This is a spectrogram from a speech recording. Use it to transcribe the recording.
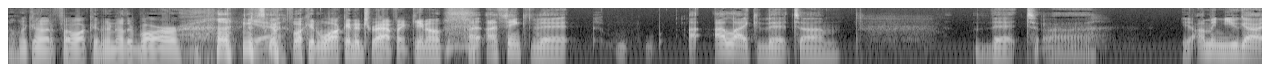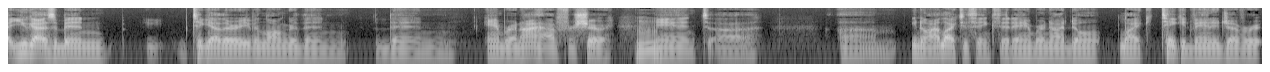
oh my god, if I walk in another bar, I'm just Yeah. gonna fucking walk into traffic, you know? I, I think that I, I like that um, that uh, yeah. I mean, you got you guys have been together even longer than than Amber and I have for sure, Mhm. and. Uh, um, you know, I like to think that Amber and I don't like take advantage of her,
